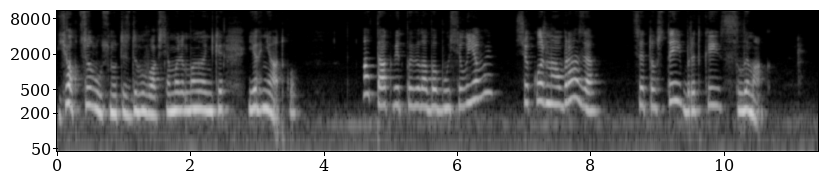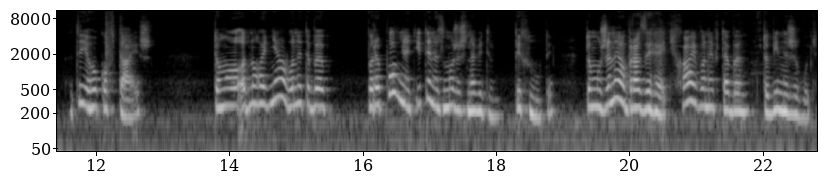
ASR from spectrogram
Як це луснути? здивувався мал- маленьке ягнятко. А так, відповіла бабуся, уяви, що кожна образа це товстий, бридкий слимак. А ти його ковтаєш. Тому одного дня вони тебе переповнять, і ти не зможеш навіть вдихнути. Тому жени образи геть, хай вони в тебе в тобі не живуть.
